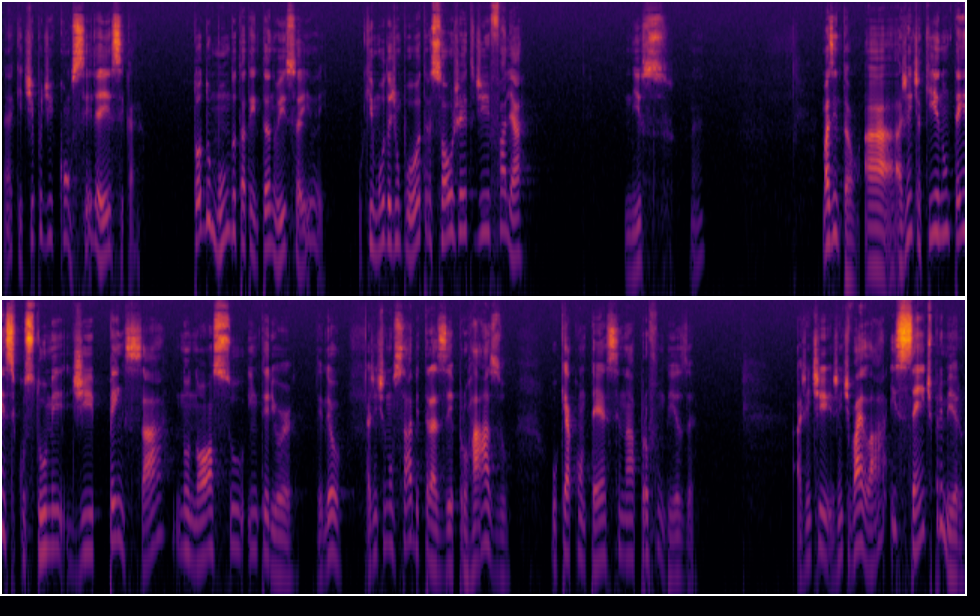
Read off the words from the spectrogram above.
É, que tipo de conselho é esse, cara? Todo mundo está tentando isso aí, véio. O que muda de um para o outro é só o jeito de falhar nisso. Né? Mas então, a, a gente aqui não tem esse costume de pensar no nosso interior, entendeu? A gente não sabe trazer para o raso o que acontece na profundeza. A gente, a gente vai lá e sente primeiro,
